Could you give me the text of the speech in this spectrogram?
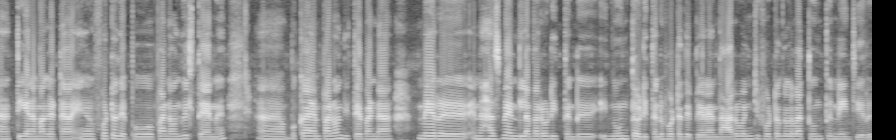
ಅತ್ತಿಗೆನ ಮಗಟ ಫೋಟೋ ದೆಪ್ಪು ಪಣ ಒಂದು ಇರ್ತೇನೆ ಬೊಕ ಏನು ಪಣ ಒಂದಿತ್ತೆ ಪಂಡ ಬೇರೆ ಎನ್ನ ಹಸ್ಬೆಂಡ್ ಎಲ್ಲ ಬರೋಡಿತ್ತಂಡು ಇದು ಉಂತೊಡಿತ್ತಂಡು ಫೋಟೋ ದೆಪ್ಪೇರೆ ಅಂದ ಆರು ಒಂಜಿ ಫೋಟೋಗಳು ಬತ್ತು ಉಂತುನೆ ಇಜ್ಜೇರು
